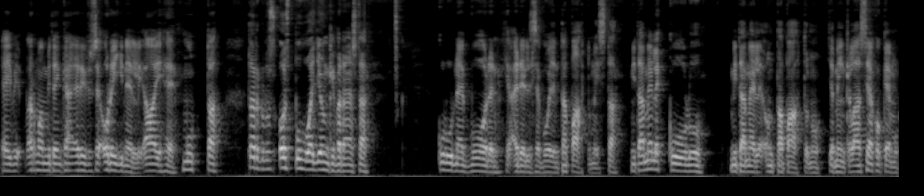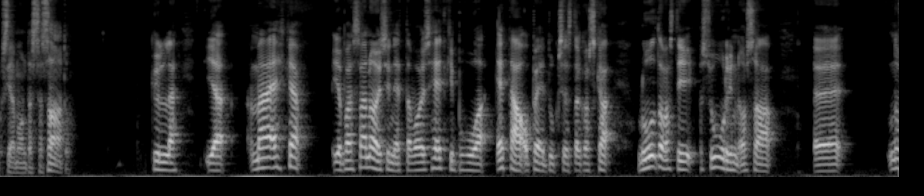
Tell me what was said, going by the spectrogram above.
Ei varmaan mitenkään erityisen originelli aihe, mutta tarkoitus olisi puhua jonkin verran sitä kuluneen vuoden ja edellisen vuoden tapahtumista, mitä meille kuuluu, mitä meille on tapahtunut ja minkälaisia kokemuksia me on tässä saatu. Kyllä. Ja mä ehkä jopa sanoisin, että voisi hetki puhua etäopetuksesta, koska luultavasti suurin osa, no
